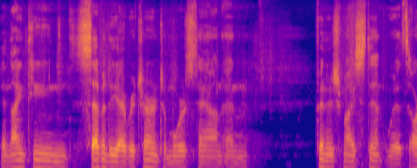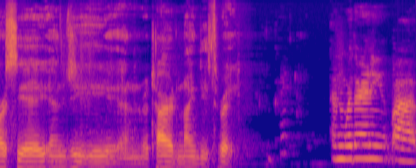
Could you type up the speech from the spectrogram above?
In 1970, I returned to Moorestown and finished my stint with RCA and GE and retired in 93. Okay. And were there any, uh,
